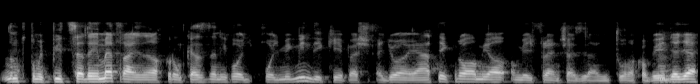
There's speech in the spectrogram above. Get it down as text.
nem tudom, hogy pizza, de én Matt ryan akarom kezdeni, hogy, hogy még mindig képes egy olyan játékra, ami, a, ami egy franchise irányítónak a védjegye,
